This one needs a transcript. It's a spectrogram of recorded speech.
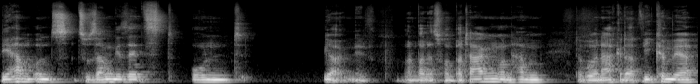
Wir haben uns zusammengesetzt und ja, wann war das vor ein paar Tagen und haben darüber nachgedacht, wie können wir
